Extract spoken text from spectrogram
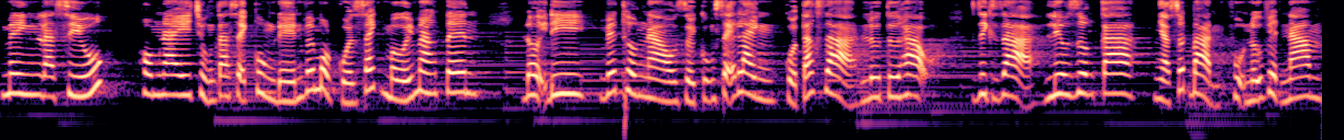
Mình là Xíu, hôm nay chúng ta sẽ cùng đến với một cuốn sách mới mang tên Đợi đi, vết thương nào rồi cũng sẽ lành của tác giả Lư Tư Hạo, dịch giả Liêu Dương Ca, nhà xuất bản Phụ nữ Việt Nam.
